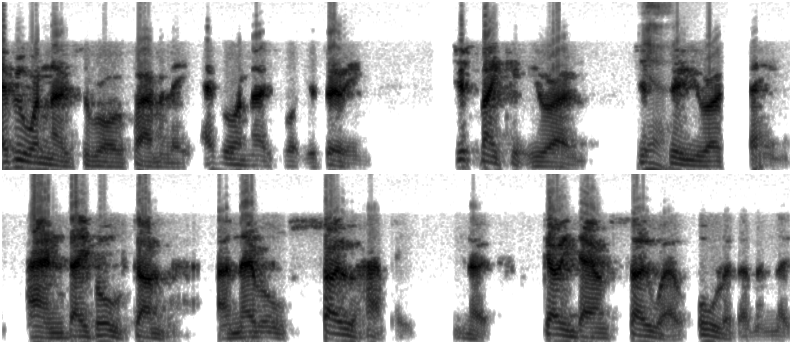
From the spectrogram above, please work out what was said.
everyone knows the royal family. Everyone knows what you're doing. Just make it your own. Just Yeah. do your own thing. And they've all done that. And they're all so happy, you know, going down so well, all of them. And, the,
